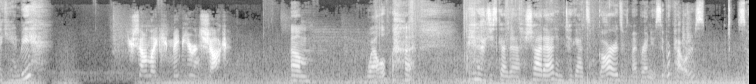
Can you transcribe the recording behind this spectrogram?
I can be. You sound like maybe you're in shock? Um, well, you know, I just got uh, shot at and took out some guards with my brand new superpowers. So,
